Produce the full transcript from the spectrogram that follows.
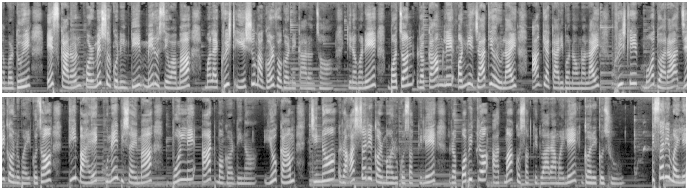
नम्बर दुई यसकारण परमेश्वरको निम्ति मेरो सेवामा मलाई ख्रिस्ट येसुमा गर्व गर्ने कारण छ। किनभने वचन र कामले अन्य जातिहरूलाई आज्ञाकारी बनाउनलाई ख्रिस्टले मद्वारा जे गर्नुभएको छ ती बाहेक कुनै विषयमा बोल्ने आँट म गर्दिनँ। यो काम चिन्ह र आश्चर्य कर्महरूको शक्तिले र पवित्र आत्माको शक्तिद्वारा मैले गरेको छु। यसरी मैले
